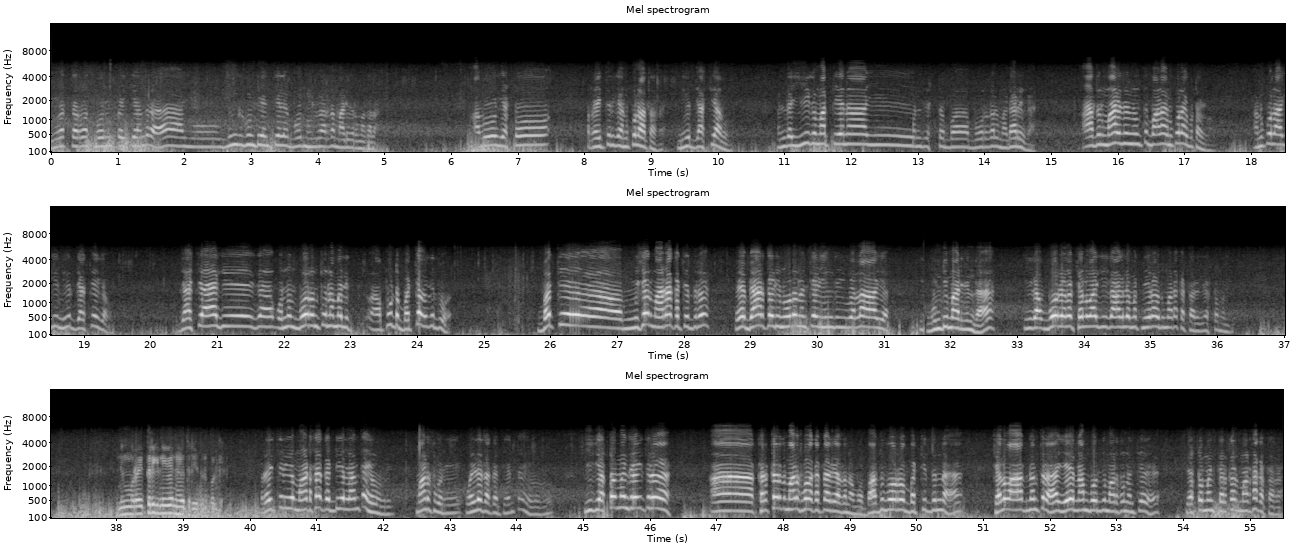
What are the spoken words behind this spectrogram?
ಐವತ್ತು ಅರವತ್ತು ಬೋರಿನ ಪೈಕಿ ಅಂದ್ರೆ ಇವು ಹಿಂಗ್ ಗುಂಡಿ ಅಂತೇಳಿ ಬೋರಿನ ಹಿಲ್ವಾರ್ದ ಮಾಡಿದ್ರು ಮೊದಲ. ಅದು ಎಷ್ಟೋ ರೈತರಿಗೆ ಅನುಕೂಲ ಆಗ್ತದೆ, ನೀರು ಜಾಸ್ತಿ ಆದವು. ಅಂದರೆ ಈಗ ಮತ್ತೇನು ಈ ಒಂದಿಷ್ಟು ಬ ಬೋರ್ದಲ್ಲಿ ಮಾಡ್ಯಾರ ಈಗ. ಅದನ್ನು ಮಾಡಿದ್ರಂತೂ ಭಾಳ ಅನುಕೂಲ ಆಗಿಬಿಟ್ಟಾವ ಅನುಕೂಲ ಆಗಿ ನೀರು ಜಾಸ್ತಿ ಆಗ್ಯಾವೆ. ಜಾಸ್ತಿ ಆಗಿ ಈಗ ಒಂದೊಂದು ಬೋರ್ ಅಂತೂ ನಮ್ಮಲ್ಲಿ ಪುಟ್ಟ ಬಚ್ಚೆ ಹೋಗಿದ್ವು. ಬತ್ತಿ ಮಿಷನ್ ಮಾರಾಕತ್ತಿದ್ರು. ಏ ಬ್ಯಾರ ತಡಿ ನೋಡೋಣ ಅಂತೇಳಿ ಹಿಂಗೆ ಇವೆಲ್ಲ ಗುಂಡಿ ಮಾಡಿದಿಂದ ಈಗ ಬೋರೆಲ್ಲ ಚಲುವಾಗಿ ಈಗಾಗಲೇ ಮತ್ತೆ ನೀರಾವರಿ ಮಾಡಕತ್ತಾರೆ ಈಗ ಎಷ್ಟೋ ಮಂದಿ. ನಿಮ್ಮ ರೈತರಿಗೆ ನೀವೇನು ಹೇಳ್ತೀರಿ ಇದ್ರ ಬಗ್ಗೆ? ರೈತರಿಗೆ ಮಾಡ್ಸಕ್ಕೆ ಅಡ್ಡಿ ಇಲ್ಲ ಅಂತ ಹೇಳಿದ್ರಿ. ಮಾಡಿಸ್ಕೊರಿ ಒಳ್ಳೇದಾಗತ್ತೆ ಅಂತ ಹೇಳೋದು ಈಗ ಎಷ್ಟೋ ಮಂದಿ ರೈತರು ಕರ್ಕರ್ದು ಮಾಡಿಸ್ಕೊಳಕತ್ತಾರೆ ಅದು ನಮ್ಮ ಬಾಜು ಬೋರು ಬತ್ತಿದ್ದನ್ನ ಕೆಲವು ಆದ ನಂತರ ಏ ನಮ್ಮ ಬೋರ್ಗೆ ಮಾಡ್ಸೋಣ ಅಂತೇಳಿ ಎಷ್ಟೋ ಮಂದಿ ಸರ್ಕಾರ ಮಾಡ್ಸಕತ್ತಾರ.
